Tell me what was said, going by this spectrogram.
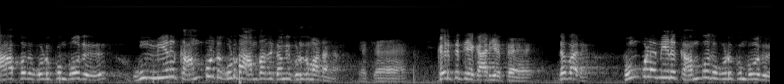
நாற்பது கொடுக்கும் போது உன் மீனுக்கு ஐம்பது கொடுக்க ஐம்பது கம்மி கொடுக்க மாட்டாங்க. கெடுத்துட்டிய காரியத்தை. இந்த பாரு பொம்பளை மீனுக்கு ஐம்பது கொடுக்கும் போது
